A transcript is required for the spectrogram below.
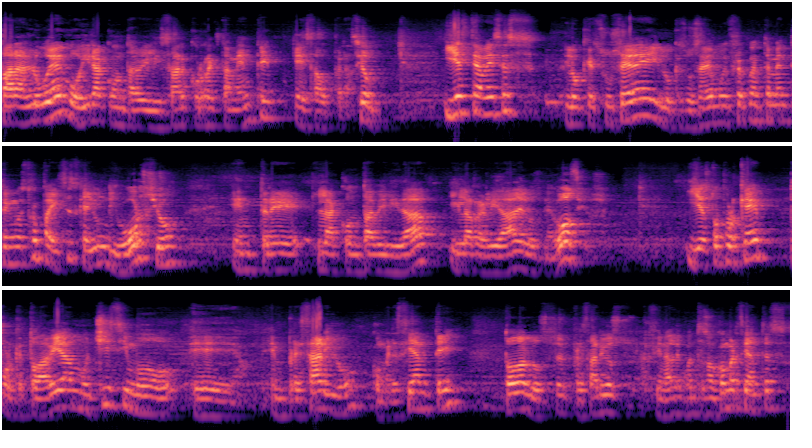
para luego ir a contabilizar correctamente esa operación. Y este a veces lo que sucede y lo que sucede muy frecuentemente en nuestro país es que hay un divorcio entre la contabilidad y la realidad de los negocios. ¿Y esto por qué? Porque todavía muchísimo eh, empresario, comerciante, todos los empresarios al final de cuentas son comerciantes,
